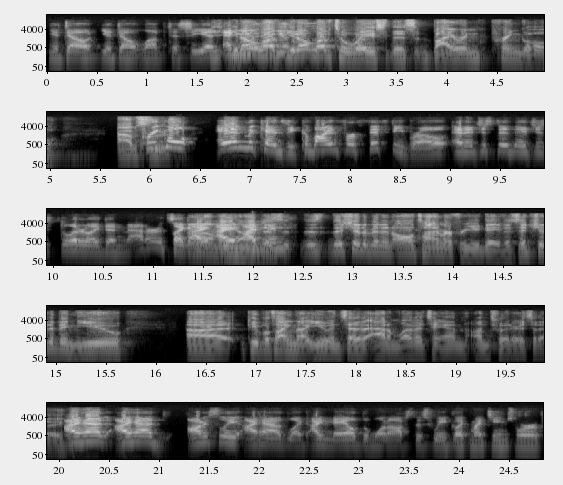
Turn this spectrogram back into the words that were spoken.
you don't you don't love to see it. And you don't you, love you, you, don't love to waste this Byron Pringle. Absolute. Pringle and McKenzie combined for 50, bro. And it just didn't, it just literally didn't matter. It's like oh I I this, in... this, this should have been an all-timer for you, Davis. It should have been you uh people talking about you instead of Adam Levitan on Twitter today. I had I had honestly, I had like I nailed the one-offs this week. Like my teams were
